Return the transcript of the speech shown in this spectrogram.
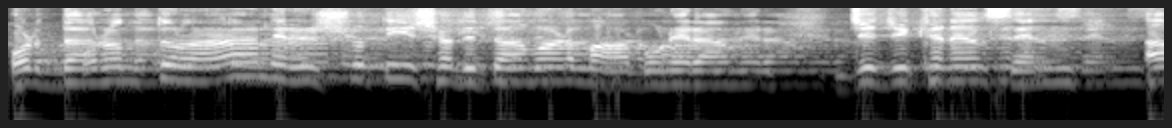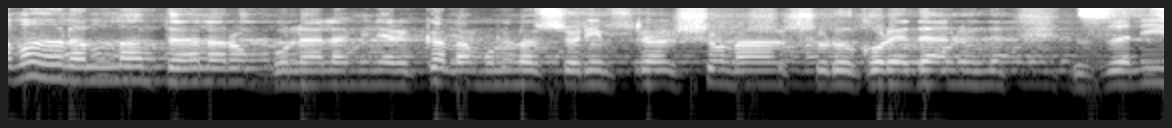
পর্দার অন্তরালের সতী সাধিতা আমার মা বোনেরা। যে যেখানে আছেন, আমার আল্লাহ তাআলা রব্বুল আলামিনের কালামুল্লাহ শরীফটা শোনা শুরু করে দেন। জানি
